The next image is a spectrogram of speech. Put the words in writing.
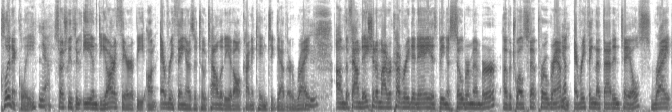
clinically, yeah. especially through EMDR therapy, on everything as a totality. It all kind of came together, right? Mm-hmm. Um, the foundation of my recovery today is being a sober member of a 12 step program yep. and everything that that entails, right?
